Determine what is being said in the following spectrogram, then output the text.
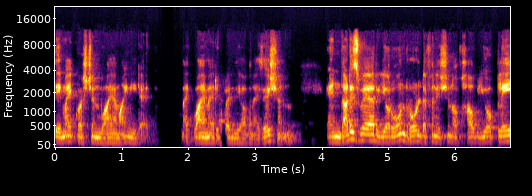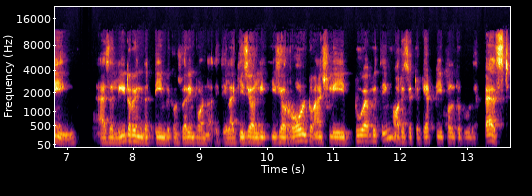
They might question why am i needed? Like why am i required in the organization? And that is where your own role definition of how you're playing as a leader in the team becomes very important Aditi. like is your is your role to actually do everything or is it to get people to do their best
